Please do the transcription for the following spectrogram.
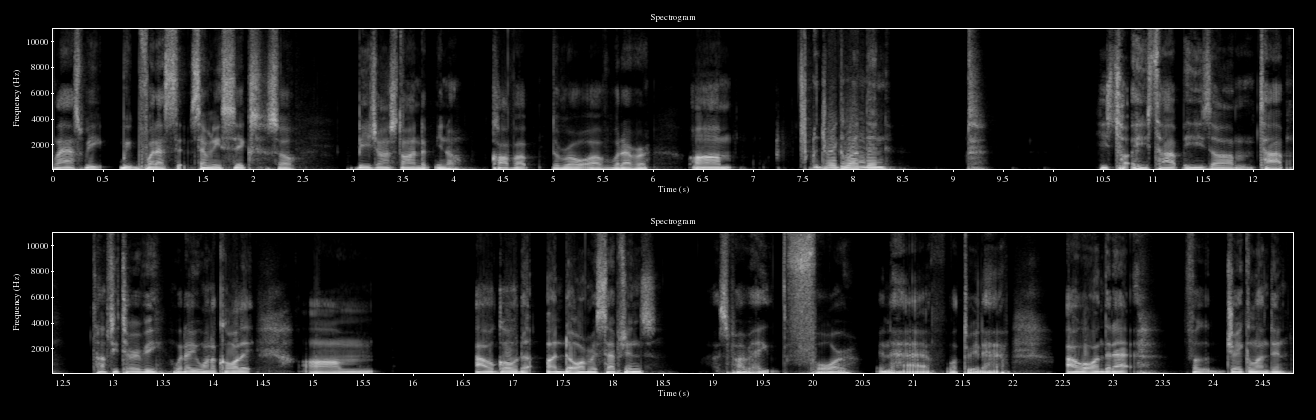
last week, week before that 76. So Bijan starting to, you know, carve up the role of whatever. Um, Drake London, he's he's top, he's um top, topsy turvy, whatever you want to call it. Um, I'll go to under on receptions. It's probably like four and a half or three and a half. I'll go under that for Drake London.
